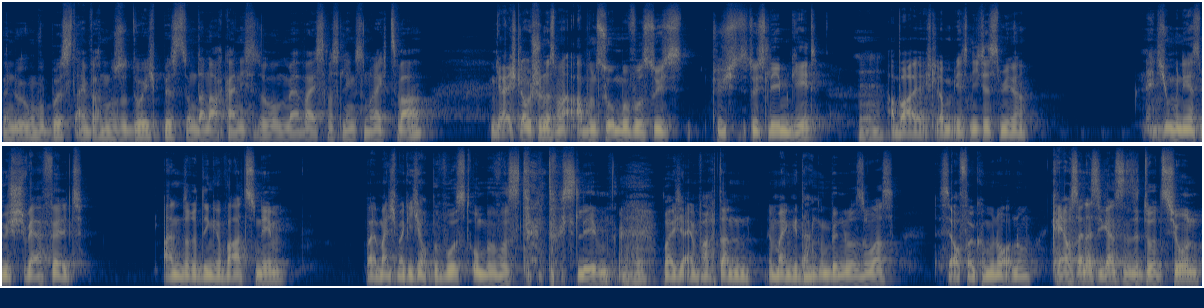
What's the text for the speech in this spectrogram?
wenn du irgendwo bist, einfach nur so durch bist und danach gar nicht so mehr weißt, was links und rechts war. Ja, ich glaube schon, dass man ab und zu unbewusst durchs, durchs, durchs Leben geht. Aber ich glaube jetzt nicht, dass mir, nicht unbedingt, dass mir schwerfällt, andere Dinge wahrzunehmen. Weil manchmal gehe ich auch bewusst, unbewusst durchs Leben, weil ich einfach dann in meinen Gedanken bin oder sowas. Das ist ja auch vollkommen in Ordnung. Kann ja auch sein, dass die ganzen Situationen,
